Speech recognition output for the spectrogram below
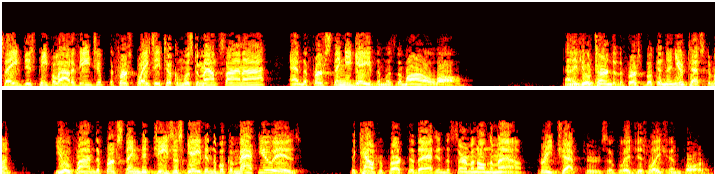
saved His people out of Egypt, the first place He took them was to Mount Sinai, and the first thing He gave them was the moral law. And if you'll turn to the first book in the New Testament, you'll find the first thing that Jesus gave in the book of Matthew is the counterpart to that in the Sermon on the Mount three chapters of legislation for us.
